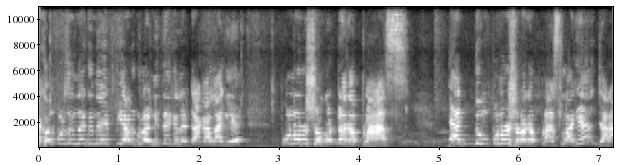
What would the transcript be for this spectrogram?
এখন পর্যন্ত কিন্তু এই পিয়ারগুলো নিতে গেলে টাকা লাগে। পনেরোশো টাকা প্লাস একদম পনেরোশো টাকা প্লাস লাগে। যারা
